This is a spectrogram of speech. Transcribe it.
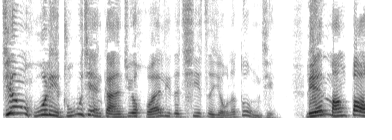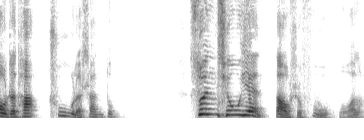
江狐狸逐渐感觉怀里的妻子有了动静，连忙抱着她出了山洞。孙秋燕倒是复活了，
